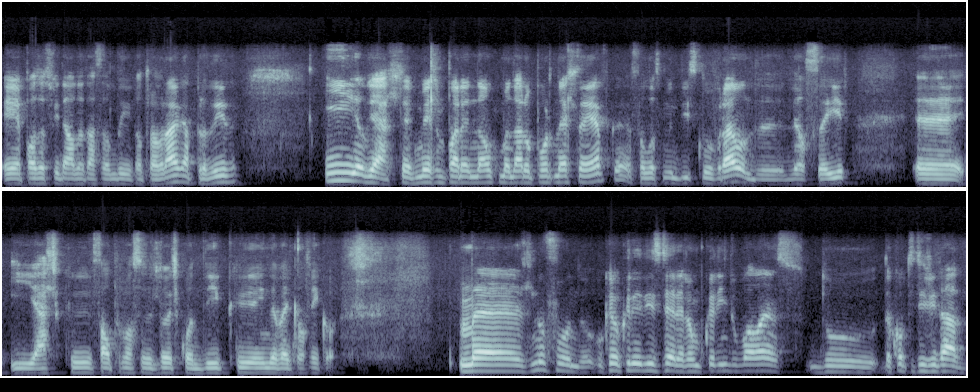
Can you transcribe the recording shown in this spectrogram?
é após a final da Taça de Liga contra o Braga, a perdida. E, aliás, teve mesmo para não comandar o Porto nesta época. Falou-se muito disso no verão, de, de ele sair Uh, e acho que falo por vocês dois quando digo que ainda bem que ele ficou. Mas, no fundo, o que eu queria dizer era um bocadinho do balanço do, da competitividade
